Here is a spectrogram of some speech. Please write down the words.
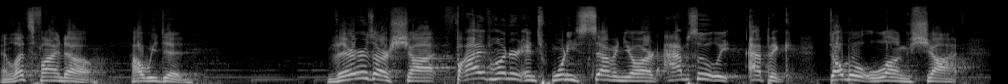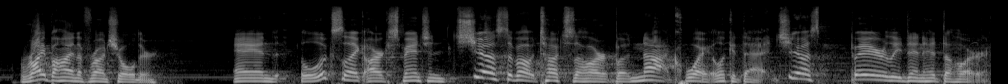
and let's find out how we did. There's our shot, 527 yard, absolutely epic double lung shot right behind the front shoulder. And looks like our expansion just about touched the heart, but not quite. Look at that. Just barely didn't hit the heart.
